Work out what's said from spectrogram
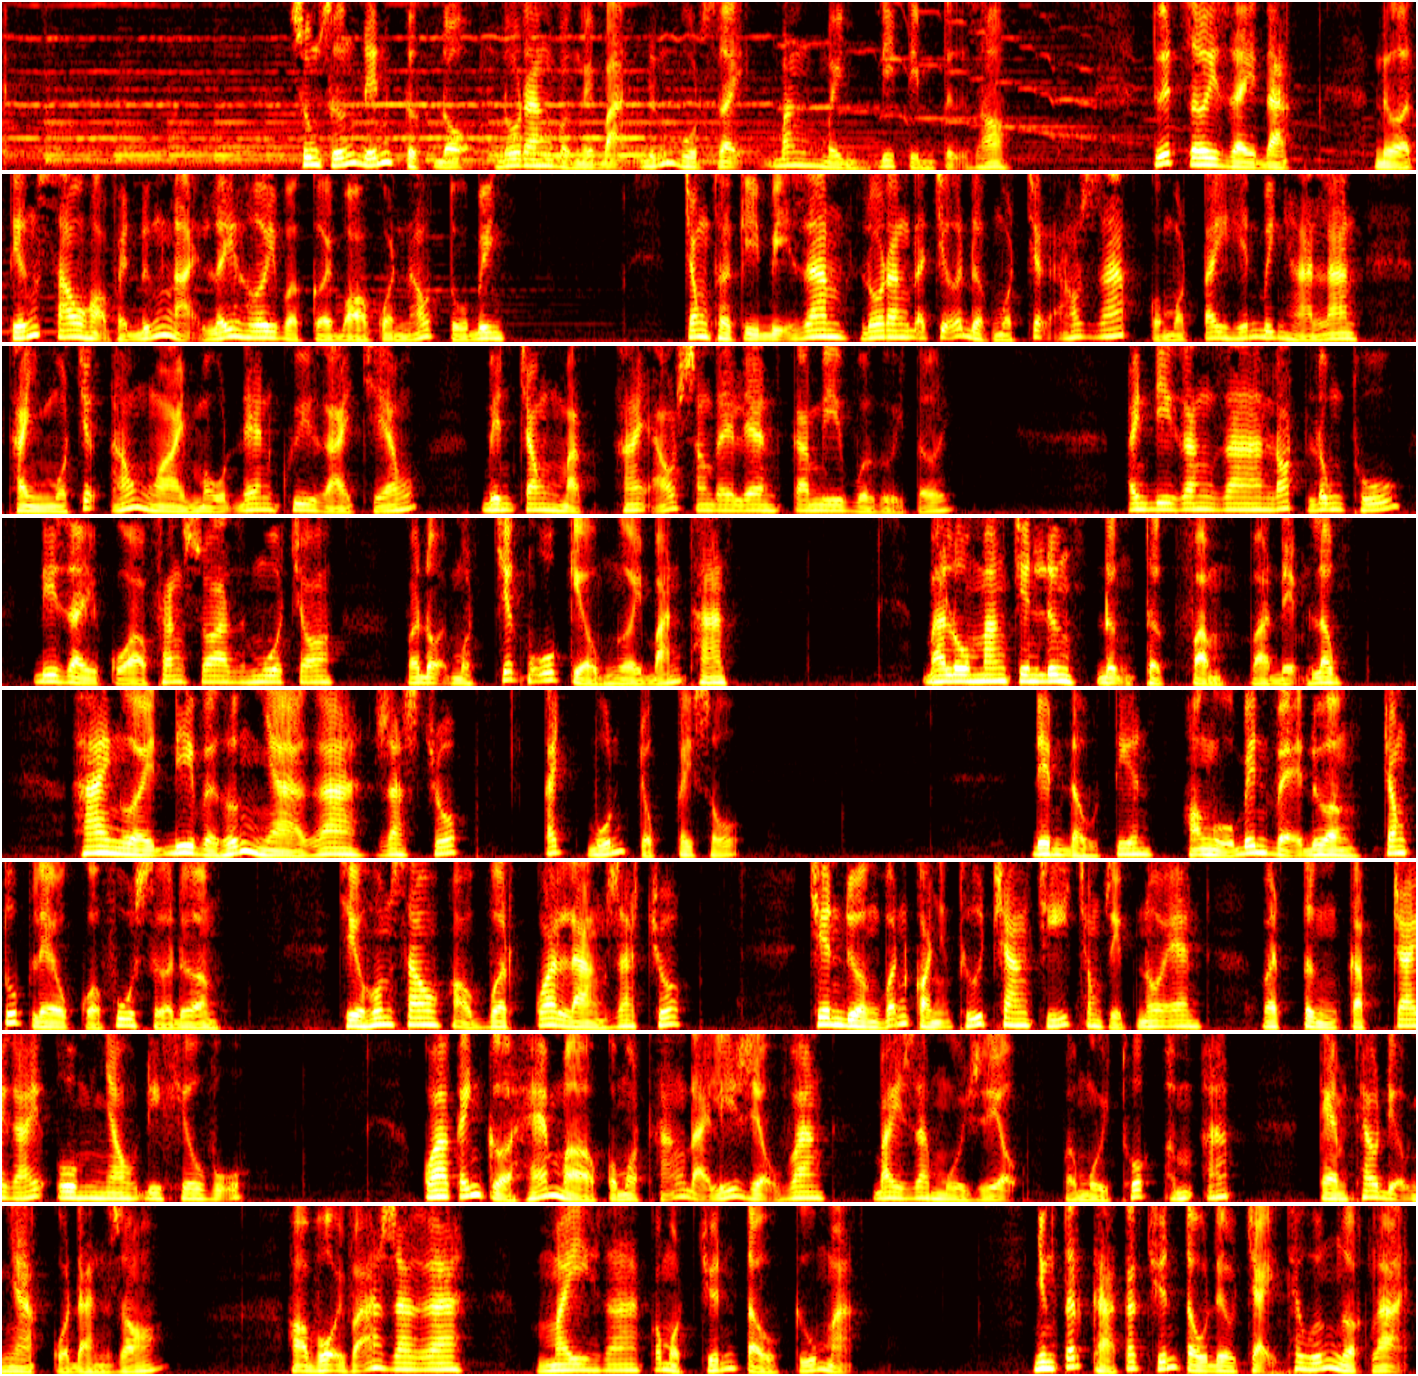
sung sướng đến cực độ, Nô Răng và người bạn đứng vụt dậy băng mình đi tìm tự do. Tuyết rơi dày đặc, nửa tiếng sau họ phải đứng lại lấy hơi và cởi bỏ quần áo tù binh. Trong thời kỳ bị giam, Lô đã chữa được một chiếc áo giáp của một tay hiến binh Hà Lan thành một chiếc áo ngoài màu đen khuy gài chéo, bên trong mặc hai áo sandalen cami vừa gửi tới. Anh đi găng ra lót lông thú, đi giày của François mua cho và đội một chiếc mũ kiểu người bán than. Ba lô mang trên lưng đựng thực phẩm và đệm lông. Hai người đi về hướng nhà ga Rastrop, cách bốn chục cây số. Đêm đầu tiên, họ ngủ bên vệ đường trong túp lều của phu sửa đường. Chiều hôm sau, họ vượt qua làng Rastrop trên đường vẫn còn những thứ trang trí trong dịp Noel và từng cặp trai gái ôm nhau đi khiêu vũ. Qua cánh cửa hé mở của một hãng đại lý rượu vang bay ra mùi rượu và mùi thuốc ấm áp, kèm theo điệu nhạc của đàn gió. Họ vội vã ra ga, may ra có một chuyến tàu cứu mạng. Nhưng tất cả các chuyến tàu đều chạy theo hướng ngược lại.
